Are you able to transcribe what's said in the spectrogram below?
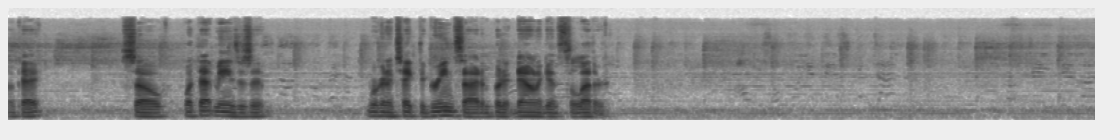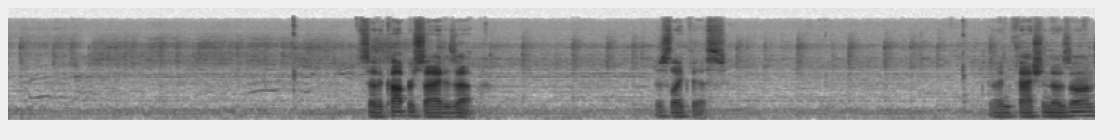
okay? So what that means is that we're going to take the green side and put it down against the leather. So the copper side is up, just like this. Ahead and fashion those on.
